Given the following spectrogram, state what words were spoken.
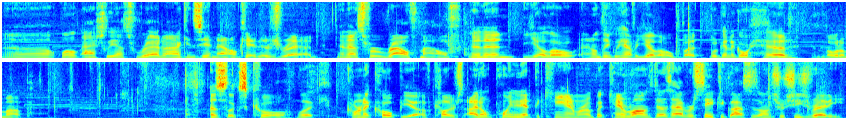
Uh, well, actually that's red. I can see it now. Okay, there's red. And that's for Ralph Mouth. And then yellow, I don't think we have a yellow, but we're gonna go ahead and load them up. This looks cool. Look, cornucopia of colors. I don't point it at the camera, but Camera Moms does have her safety glasses on, so she's ready.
